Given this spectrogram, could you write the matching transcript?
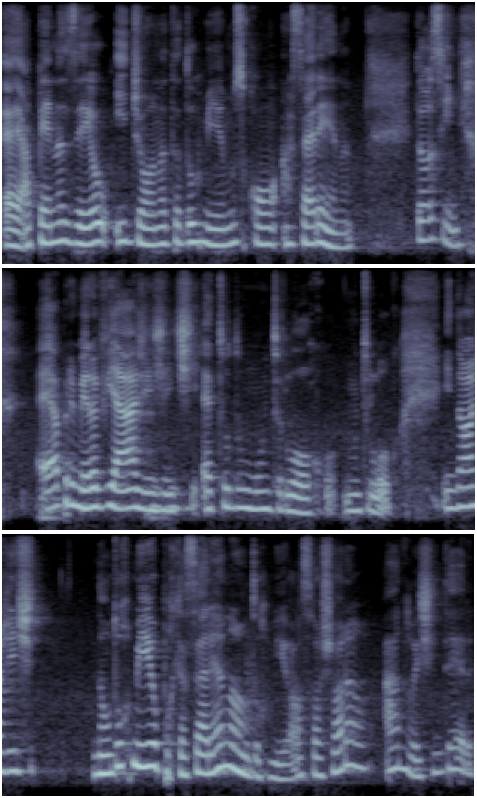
é, apenas eu e Jonathan dormimos com a Serena. Então, assim, é a primeira viagem, gente. É tudo muito louco, muito louco. Então a gente não dormiu, porque a Serena não dormiu, ela só chorou a noite inteira.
